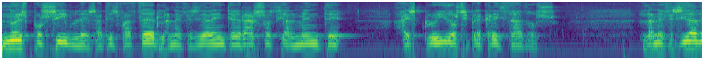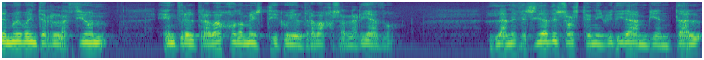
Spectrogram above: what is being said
No es posible satisfacer la necesidad de integrar socialmente a excluidos y precarizados, la necesidad de nueva interrelación entre el trabajo doméstico y el trabajo salariado, la necesidad de sostenibilidad ambiental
